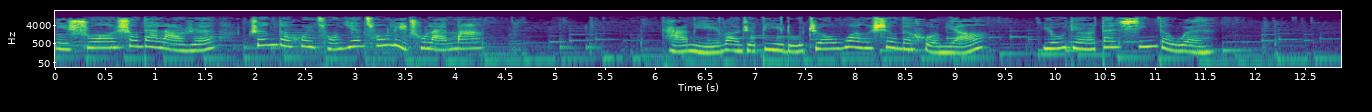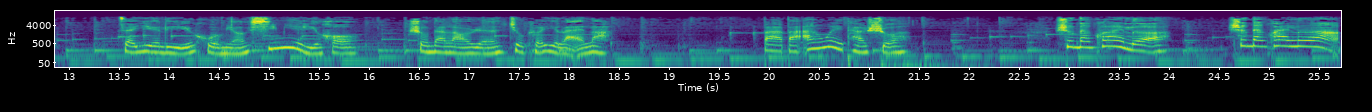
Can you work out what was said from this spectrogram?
你说圣诞老人真的会从烟囱里出来吗？卡米望着壁炉中旺盛的火苗，有点担心的问：“在夜里火苗熄灭以后，圣诞老人就可以来了。”爸爸安慰他说：“圣诞快乐，圣诞快乐。”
